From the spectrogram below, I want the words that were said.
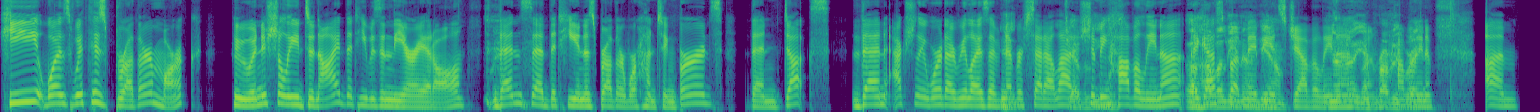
He was with his brother, Mark, who initially denied that he was in the area at all, then said that he and his brother were hunting birds, then ducks, then actually a word I realize I've Yeah, never said out loud. It should be javelina, Oh, I guess, but maybe yeah. it's javelina. No, no, you're but probably right. javelina. Um,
